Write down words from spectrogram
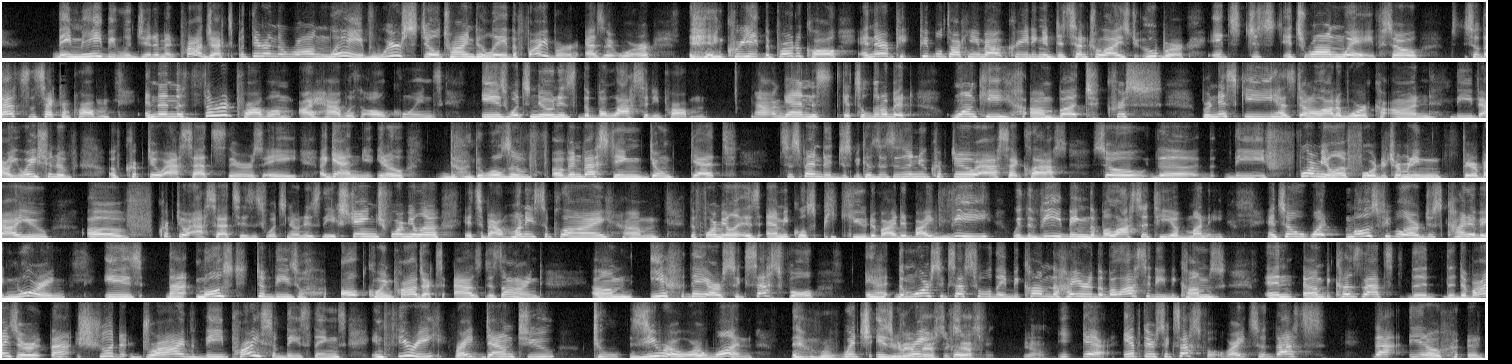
they may be legitimate projects, but they're in the wrong wave. We're still trying to lay the fiber, as it were, and create the protocol. And there are pe- people talking about creating a decentralized Uber. It's just it's wrong wave. So so that's the second problem. And then the third problem I have with altcoins is what's known as the velocity problem. Now again, this gets a little bit wonky, um, but Chris Burniske has done a lot of work on the valuation of, of crypto assets. There's a, again, you, you know, the, the rules of, of investing don't get suspended just because this is a new crypto asset class. So the the formula for determining fair value of crypto assets is what's known as the exchange formula. It's about money supply. Um, the formula is M equals PQ divided by V, with the V being the velocity of money. And so, what most people are just kind of ignoring is that most of these altcoin projects, as designed, um, if they are successful, eh, the more successful they become, the higher the velocity becomes, and um, because that's the the divisor that should drive the price of these things in theory right down to to zero or one which is Even great if they're for- successful. yeah. yeah if they're successful right so that's that you know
